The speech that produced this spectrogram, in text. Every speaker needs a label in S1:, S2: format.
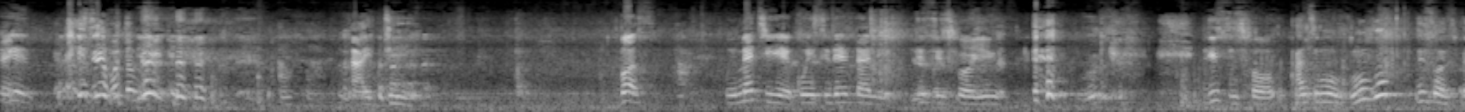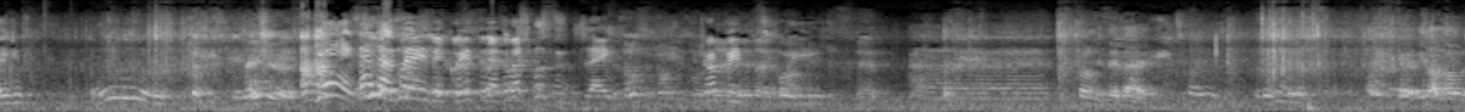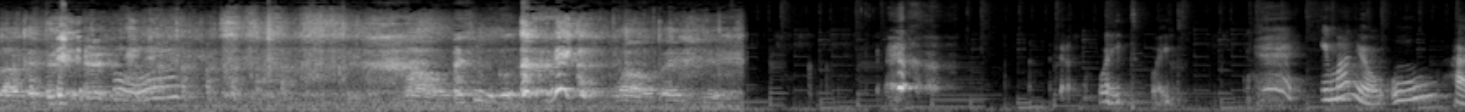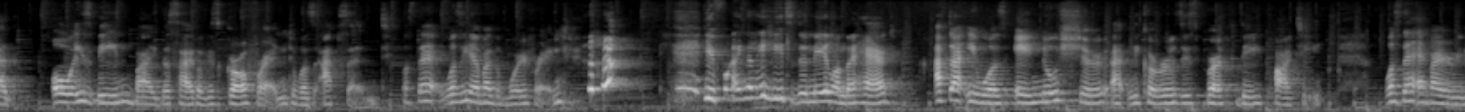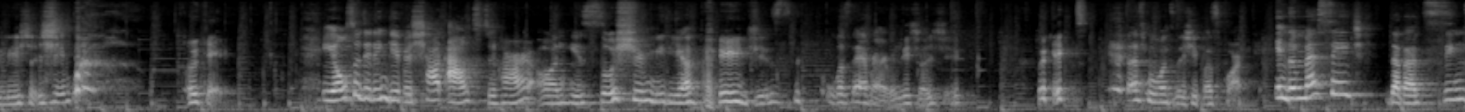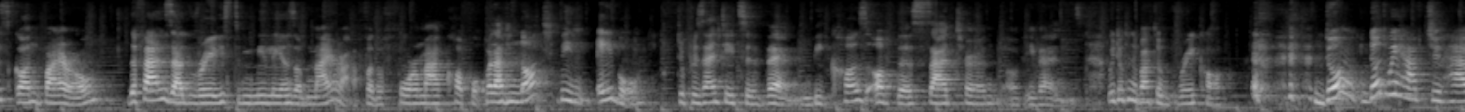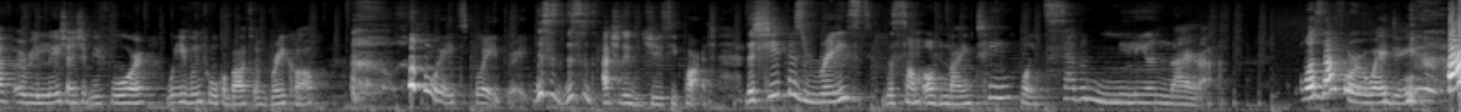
S1: Again. See what the I did. Boss, we met you here coincidentally. This is for you. this is for Auntie Move. Move. This one's for you. Yes, that's what I'm saying. It's a coincidence. We're supposed to like drop it for you. Uh,
S2: It's a lie.
S1: it's for you.
S2: You are not black. wow.
S1: I feel good.
S2: Wow. Thank you.
S3: wait, wait. Emmanuel, who had always been by the side of his girlfriend, was absent. Was there was he ever the boyfriend? he finally hit the nail on the head after he was a no-show at Liquorose's birthday party. Was there ever a relationship? okay. He also didn't give a shout out to her on his social media pages. Was there ever a relationship? Wait, let's move on to the cheapest part. In the message that had since gone viral, the fans had raised millions of naira for the former couple, but have not been able to present it to them because of the sad turn of events. We're talking about a breakup. Don't don't we have to have a relationship before we even talk about a breakup? wait, wait, wait. This is this is actually the juicy part. The ship has raised the sum of 19.7 million naira. Was that for a wedding?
